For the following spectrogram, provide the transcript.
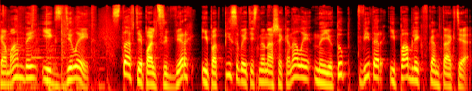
командой X-Delayed. Ставьте пальцы вверх и подписывайтесь на наши каналы на YouTube, Twitter и паблик ВКонтакте.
